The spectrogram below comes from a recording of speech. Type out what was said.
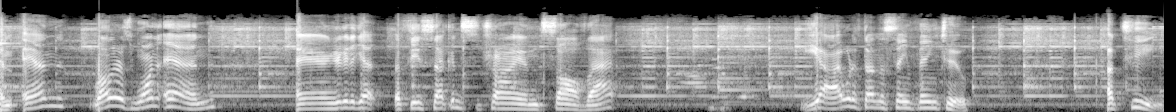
An N? Well, there's one N, and you're going to get a few seconds to try and solve that. Yeah, I would have done the same thing too. A T.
